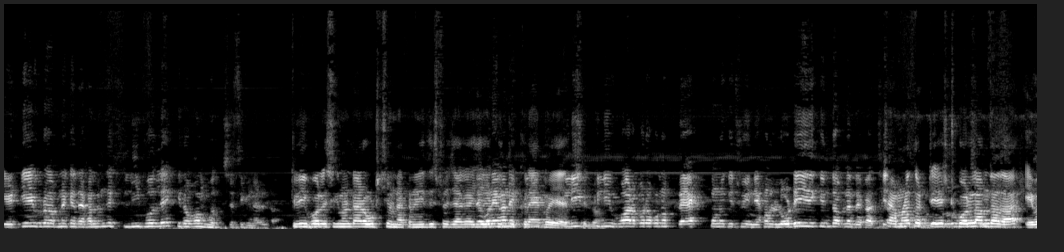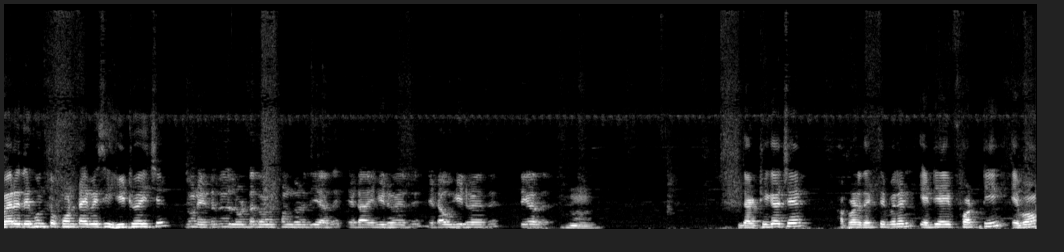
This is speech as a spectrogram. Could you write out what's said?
এটিআই পুরো আপনাকে দেখালাম যে ক্লিপ হলে কীরকম হচ্ছে সিগন্যালটা ক্লিপ হলে সিগন্যালটা আর উঠছিল না একটা নির্দিষ্ট জায়গায় যেমন এখানে ক্র্যাক হয়ে যাচ্ছিল। ক্লিপ হওয়ার পরে কোনো ক্র্যাক কোনো কিছুই নেই। এখন লোডেই কিন্তু আপনার দেখাচ্ছি। আচ্ছা, আমরা তো টেস্ট করলাম দাদা। এবারে দেখুন তো কোনটায় বেশি হিট হয়েছে। যেমন এটাতে লোডটা অনেকক্ষণ ধরে দিয়ে আছে। এটা হিট হয়েছে এটাও হিট হয়েছে ঠিক আছে? হুম। দেখ ঠিক আছে? আপনারা দেখতে পেলেন এটিআই ফর্টি এবং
